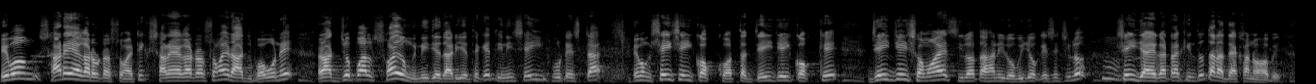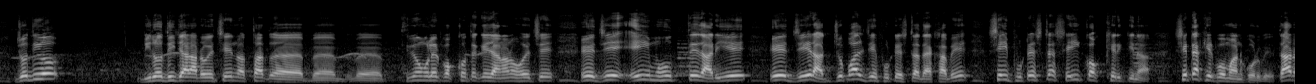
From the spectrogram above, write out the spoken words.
এবং সাড়ে এগারোটার সময় ঠিক সাড়ে এগারোটার সময় রাজভবনে রাজ্যপাল স্বয়ং নিজে দাঁড়িয়ে থেকে তিনি সেই ফুটেজটা এবং সেই সেই কক্ষ অর্থাৎ যেই যেই কক্ষে যেই যেই সময়ে শ্লীলতাহানির অভিযোগ এসেছিল সেই জায়গাটা কিন্তু তারা দেখানো হবে। যদিও বিরোধী যারা রয়েছেন অর্থাৎ তৃণমূলের পক্ষ থেকে জানানো হয়েছে এ, যে এই মুহূর্তে দাঁড়িয়ে এ যে রাজ্যপাল যে ফুটেজটা দেখাবে সেই ফুটেজটা সেই কক্ষের কিনা সেটাকে প্রমাণ করবে? তার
